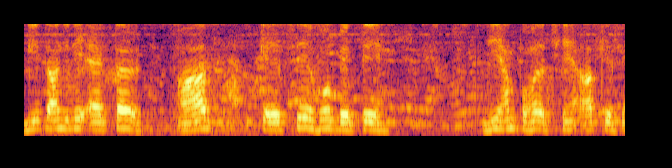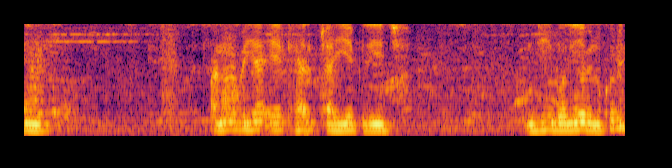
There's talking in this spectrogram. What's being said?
गीतांजलि एक्टर, आप कैसे हो बेटे? जी, हम बहुत अच्छे हैं, आप कैसे हैं? अनवर भैया, एक हेल्प चाहिए, प्लीज़। जी, बोलिए, बिल्कुल।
